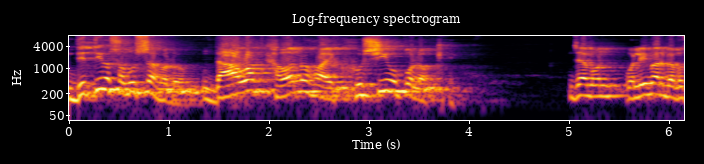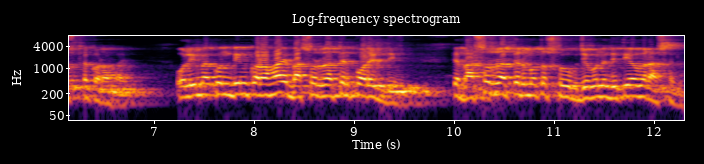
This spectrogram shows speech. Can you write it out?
দ্বিতীয় সমস্যা হলো, দাওয়াত খাওয়ানো হয় খুশি উপলক্ষে। যেমন অলিমার ব্যবস্থা করা হয়। অলিমা কোন দিন করা হয়? বাসর রাতের পরের দিন। তো বাসর রাতের মতো সুখ জীবনে দ্বিতীয়বার আসে না।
